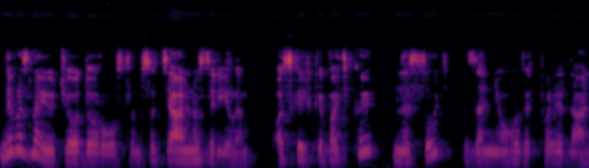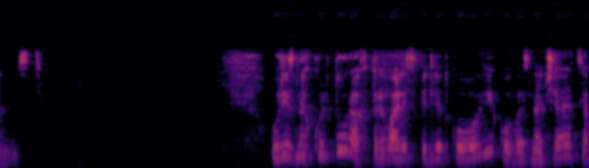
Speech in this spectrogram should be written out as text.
не визнають його дорослим, соціально зрілим, оскільки батьки несуть за нього відповідальність. У різних культурах тривалість підліткового віку визначається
